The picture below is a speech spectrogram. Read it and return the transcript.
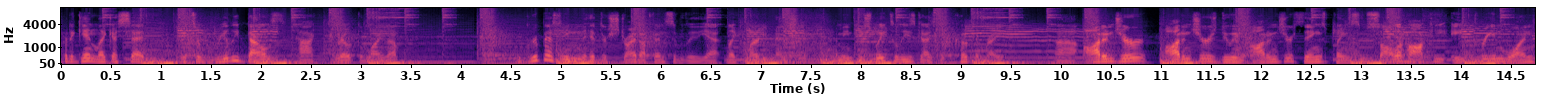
But again, like I said, it's a really balanced attack throughout the lineup. The group hasn't even hit their stride offensively yet, like Marty mentioned. I mean, just wait till these guys get cooking, right? Uh, Oettinger, Oettinger's doing Oettinger things, playing some solid hockey, 8 3 and 1.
